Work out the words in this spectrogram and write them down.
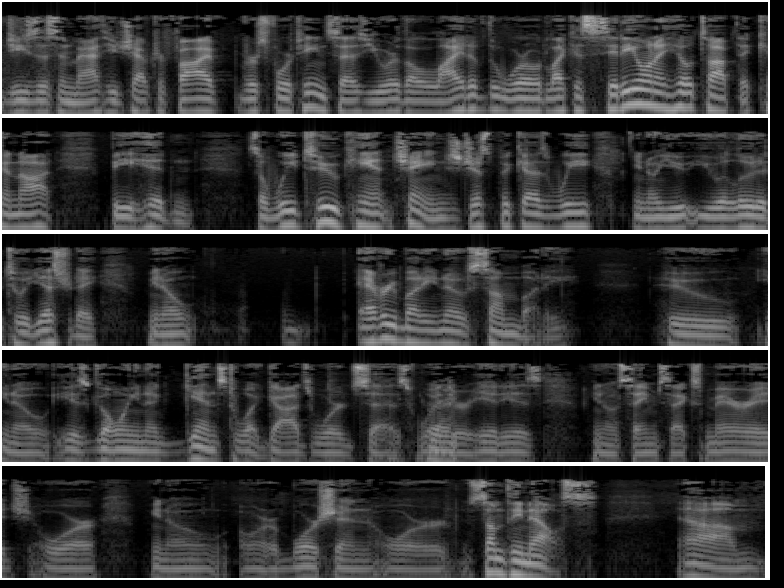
Jesus in Matthew chapter five, verse fourteen says, "You are the light of the world, like a city on a hilltop that cannot be hidden." So we too can't change just because we, you know, you you alluded to it yesterday. You know, everybody knows somebody who you know is going against what God's word says, whether it is you know same sex marriage or you know or abortion or something else. Um,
